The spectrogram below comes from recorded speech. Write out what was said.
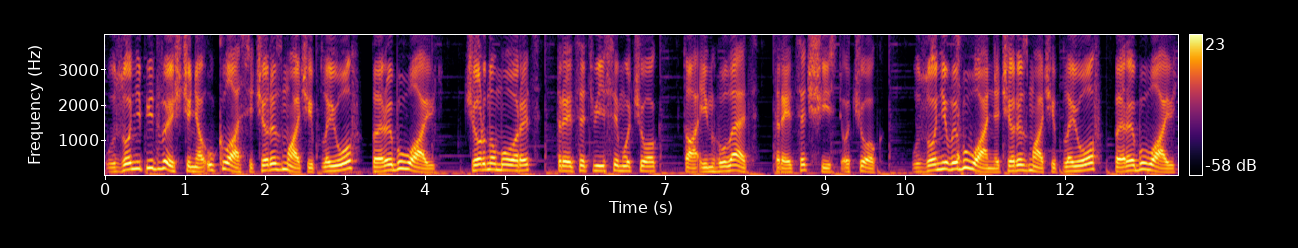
У зоні підвищення у класі через матчі плей-офф перебувають Чорноморець 38 очок та Інгулець 36 очок. У зоні вибування через матчі плей-офф перебувають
